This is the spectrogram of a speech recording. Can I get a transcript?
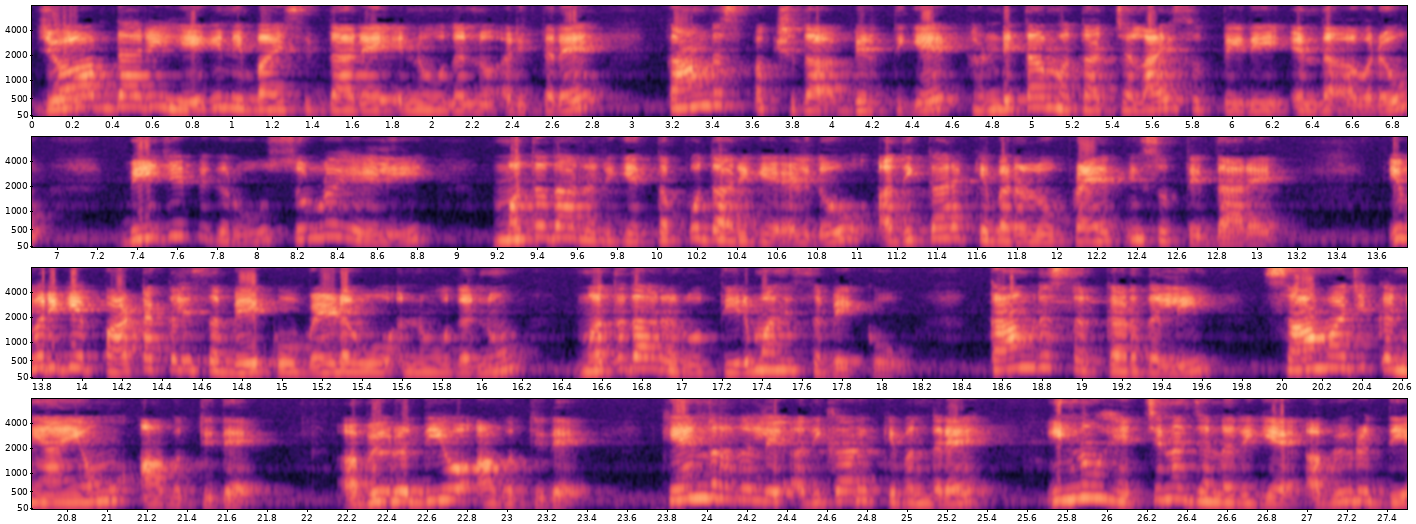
ಜವಾಬ್ದಾರಿ ಹೇಗೆ ನಿಭಾಯಿಸಿದ್ದಾರೆ ಎನ್ನುವುದನ್ನು ಅರಿತರೆ ಕಾಂಗ್ರೆಸ್ ಪಕ್ಷದ ಅಭ್ಯರ್ಥಿಗೆ ಖಂಡಿತ ಮತ ಚಲಾಯಿಸುತ್ತೀರಿ ಎಂದ ಅವರು, ಬಿಜೆಪಿಗರು ಸುಳ್ಳು ಹೇಳಿ ಮತದಾರರಿಗೆ ತಪ್ಪು ದಾರಿಗೆ ಎಳೆದು ಅಧಿಕಾರಕ್ಕೆ ಬರಲು ಪ್ರಯತ್ನಿಸುತ್ತಿದ್ದಾರೆ. ಇವರಿಗೆ ಪಾಠ ಕಲಿಸಬೇಕೋ ಬೇಡವೋ ಅನ್ನುವುದನ್ನು ಮತದಾರರು ತೀರ್ಮಾನಿಸಬೇಕು. ಕಾಂಗ್ರೆಸ್ ಸರ್ಕಾರದಲ್ಲಿ ಸಾಮಾಜಿಕ ನ್ಯಾಯವೂ ಆಗುತ್ತಿದೆ, ಅಭಿವೃದ್ಧಿಯೂ ಆಗುತ್ತಿದೆ. ಕೇಂದ್ರದಲ್ಲಿ ಅಧಿಕಾರಕ್ಕೆ ಬಂದರೆ ಇನ್ನೂ ಹೆಚ್ಚಿನ ಜನರಿಗೆ ಅಭಿವೃದ್ಧಿ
